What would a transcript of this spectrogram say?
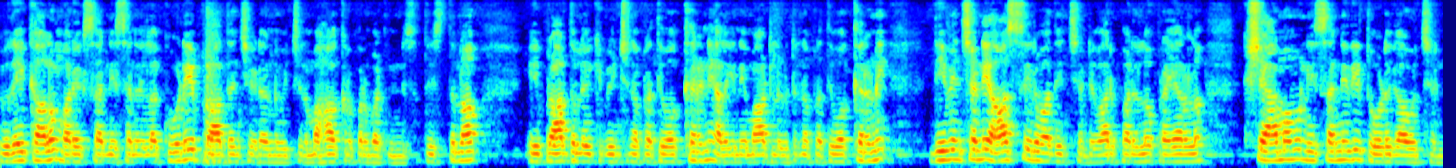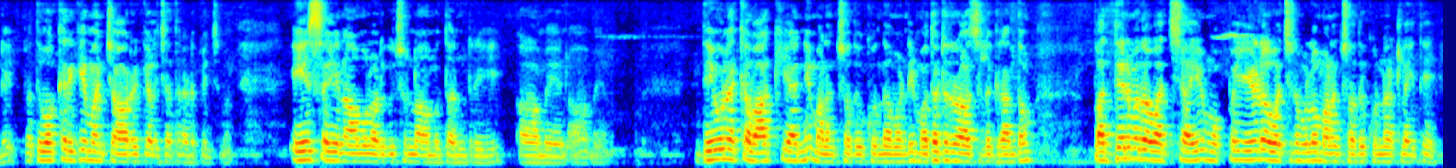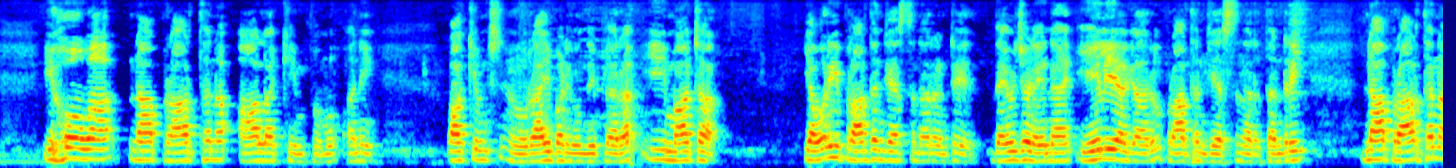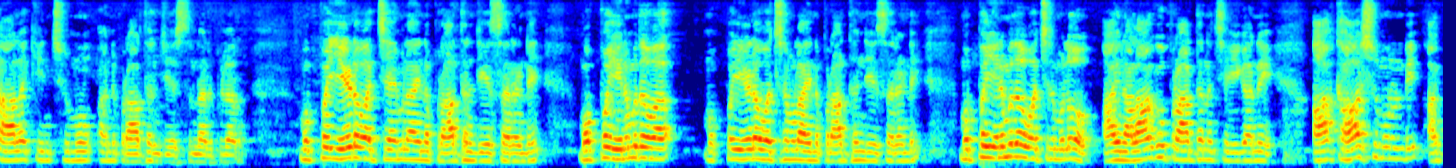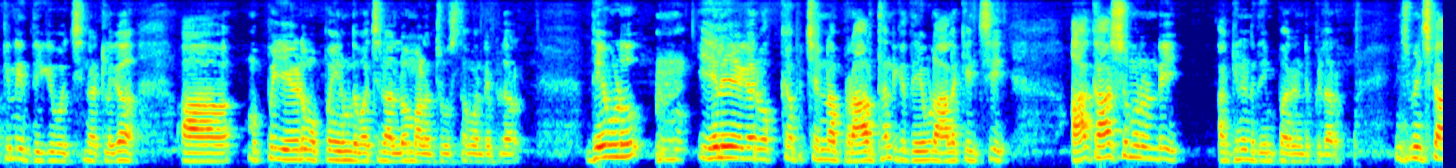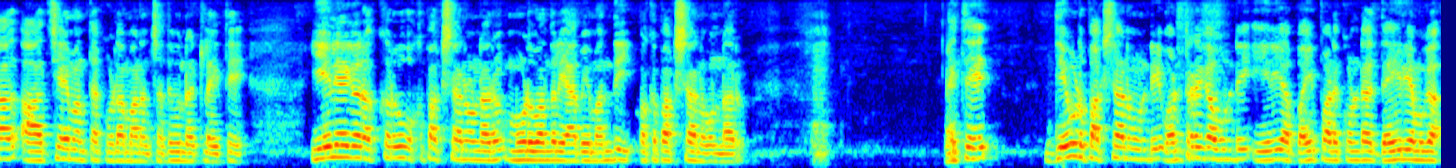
ఉదయకాలం మరొకసారి నీ సన్నిధిలో కూడి ప్రార్థన చేయడానికి నువ్వు ఇచ్చిన మహాకృపను బట్టి నేను స్థుతిస్తున్నాం ఈ ప్రార్థనలోకి పెంచిన ప్రతి ఒక్కరిని అలాగే నీ మాటలు వింటున్న ప్రతి ఒక్కరిని దీవించండి ఆశీర్వదించండి. వారి పనిలో ప్రయాణంలో క్షేమము నీ సన్నిధి తోడుగా ఉంచండి. ప్రతి ఒక్కరికి మంచి ఆరోగ్యాలు చేత నడిపించమని ఏసై నాములు అడుగుచున్నాము తండ్రి. Amen amen. దేవుని యొక్క వాక్యాన్ని మనం చదువుకుందామండి. మొదటి రాజుల గ్రంథం పద్దెనిమిదవ అధ్యాయం ముప్పై ఏడవ వచనంలో మనం చదువుకున్నట్లయితే ఇహోవా నా ప్రార్థన ఆలకింపుము అని వాక్యం రాయబడి ఉంది ప్లారా ఈ మాట ఎవరి ప్రార్థన చేస్తున్నారంటే దైవజుడైన ఏలియా గారు ప్రార్థన చేస్తున్నారు. తండ్రి నా ప్రార్థన ఆలకించుము అని ప్రార్థన చేస్తున్నారు పిల్లలు ముప్పై ఏడవ అధ్యాయంలో ఆయన ప్రార్థన చేశారండి. ముప్పై ఎనిమిదవ ముప్పై ఏడవ వచనంలో ఆయన ప్రార్థన చేశారండి. ముప్పై ఎనిమిదవ వచనములో ఆయన అలాగూ ప్రార్థన చేయగానే ఆకాశము నుండి అగ్ని దిగి వచ్చినట్లుగా ఆ ముప్పై ఏడు ముప్పై ఎనిమిది వచనాల్లో మనం చూస్తామండి పిల్లలు. దేవుడు ఏలయ్య గారి ఒక్క చిన్న ప్రార్థనకి దేవుడు ఆలకించి ఆకాశము నుండి అగ్నిని దింపారండి పిల్లలు. ఇంచుమించుగా ఆ అధ్యాయం అంతా కూడా మనం చదివినట్లయితే ఏలియ గారు ఒక్కరు ఒక పక్షాన ఉన్నారు మూడు వందల యాభై మంది ఒక పక్షాన ఉన్నారు. అయితే దేవుడు పక్షాన ఉండి ఒంటరిగా ఉండి ఏరియా భయపడకుండా ధైర్యముగా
